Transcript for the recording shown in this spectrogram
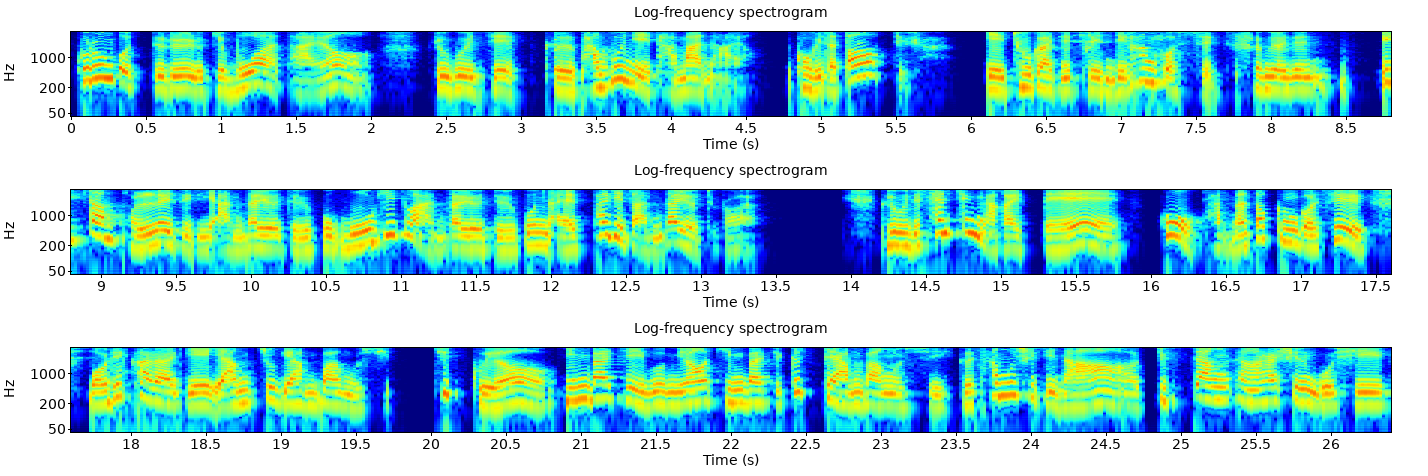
그런 것들을 이렇게 모아놔요. 그리고 이제 그 바구니에 담아놔요. 거기다 떨어뜨려요. 이 두 가지 blending 한 것을. 그러면은 일단 벌레들이 안 달려들고 모기도 안 달려들고 날파리도 안 달려들어요. 그리고 이제 산책 나갈 때 꼭 반만 섞은 것을 머리카락에 양쪽에 한 방울씩 찍고요. 긴 바지 입으면 긴 바지 끝에 한 방울씩 그 사무실이나 직장 생활 하시는 곳이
